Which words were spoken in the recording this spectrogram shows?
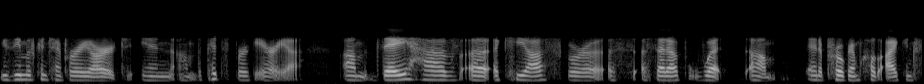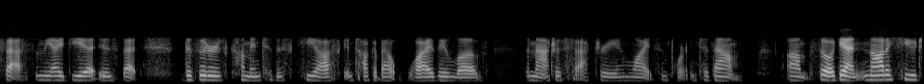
museum of contemporary art in um, the Pittsburgh area. Um, they have a, a, kiosk or a, a, setup what um, and a program called I Confess. And the idea is that visitors come into this kiosk and talk about why they love the Mattress Factory and why it's important to them. Um, so again, not a huge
